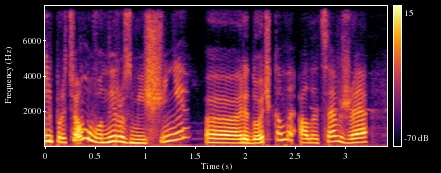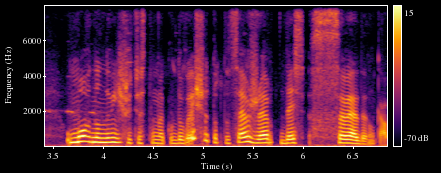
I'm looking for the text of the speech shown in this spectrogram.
і при цьому вони розміщені е, рядочками, але це вже умовно новіша частина кладовища, тобто це вже десь серединка.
